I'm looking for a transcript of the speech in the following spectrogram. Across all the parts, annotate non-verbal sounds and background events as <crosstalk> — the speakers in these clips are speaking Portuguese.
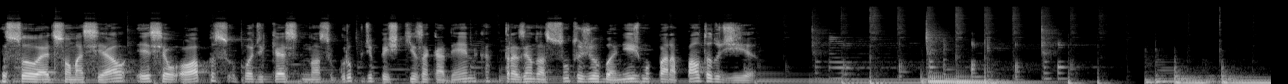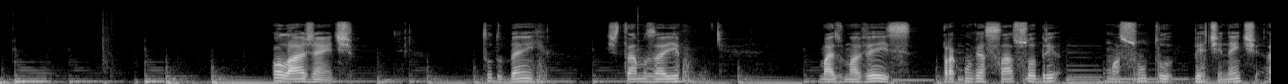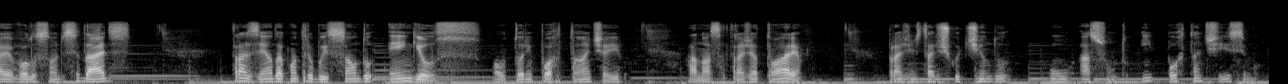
Eu sou Edson Maciel, esse é o Opus, o podcast do nosso grupo de pesquisa acadêmica, trazendo assuntos de urbanismo para a pauta do dia. Olá, gente. Tudo bem? Estamos aí mais uma vez para conversar sobre um assunto pertinente à evolução de cidades trazendo a contribuição do Engels, autor importante aí a nossa trajetória, para a gente estar tá discutindo um assunto importantíssimo,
